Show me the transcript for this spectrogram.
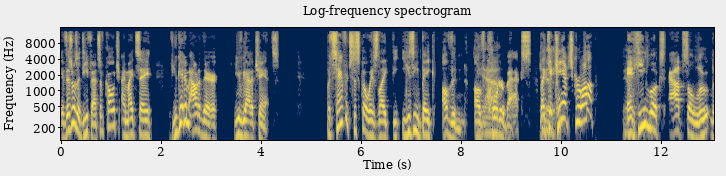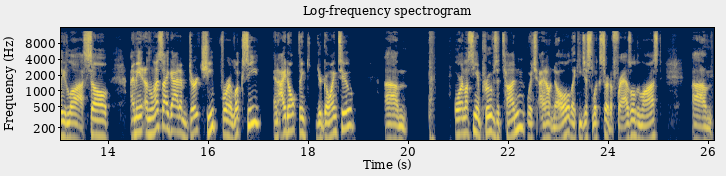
if this was a defensive coach, I might say if you get him out of there, you've got a chance. But San Francisco is like the easy bake oven of Yeah. quarterbacks. Like you can't screw up. Yeah. And he looks absolutely lost. So, I mean, unless I got him dirt cheap for a look see, and I don't think you're going to, um, or unless he improves a ton, which I don't know, like he just looks sort of frazzled and lost. Um,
